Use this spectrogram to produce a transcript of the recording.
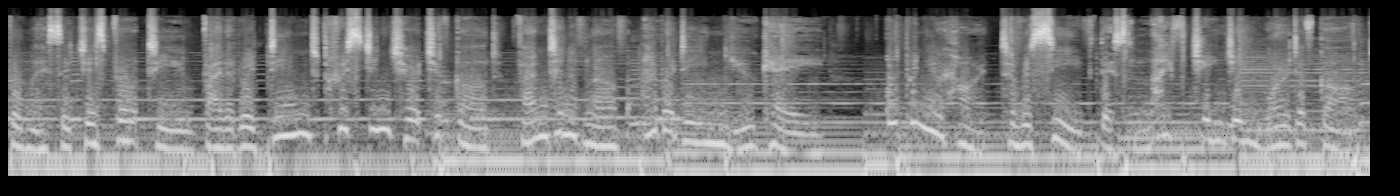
gospel message is brought to you by the Redeemed Christian Church of God, Fountain of Love, Aberdeen, UK. Open your heart to receive this life changing Word of God.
